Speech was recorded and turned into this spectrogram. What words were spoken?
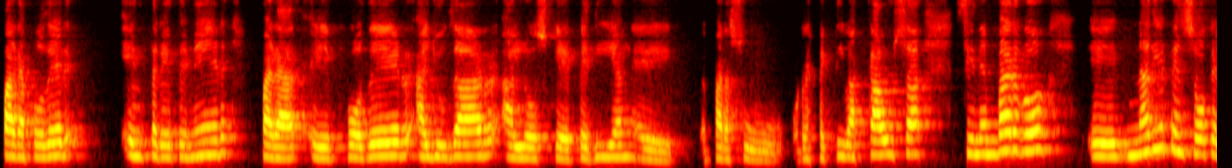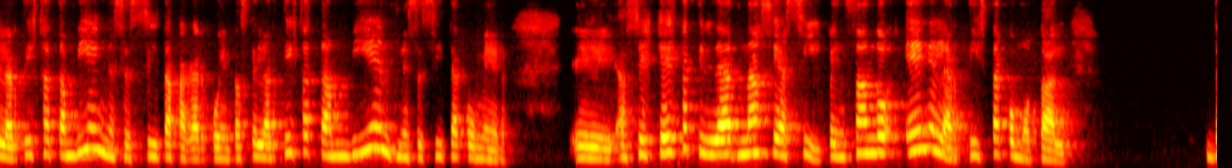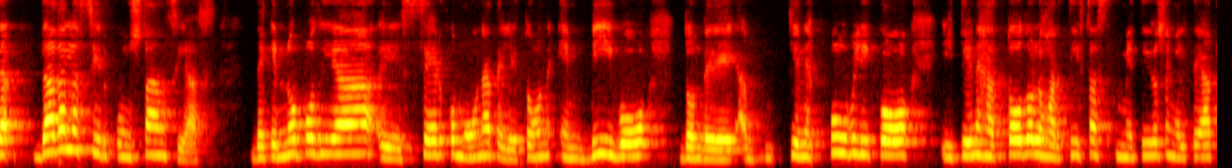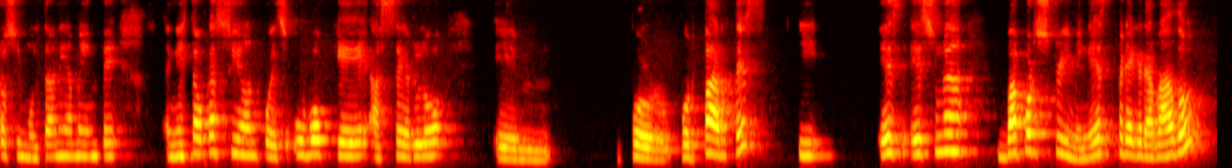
para poder entretener, para eh, poder ayudar a los que pedían eh, para su respectiva causa. Sin embargo, eh, nadie pensó que el artista también necesita pagar cuentas, que el artista también necesita comer. así es que esta actividad nace así, pensando en el artista como tal dadas las circunstancias de que no podía eh, ser como una teletón en vivo, donde ah, tienes público y tienes a todos los artistas metidos en el teatro simultáneamente, en esta ocasión pues hubo que hacerlo em, por, por, partes y es, es una, va por streaming, es pregrabado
